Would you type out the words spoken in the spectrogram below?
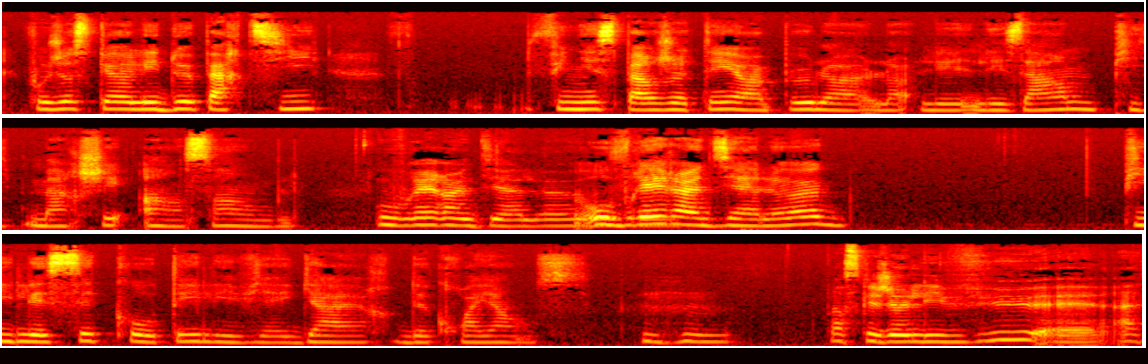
Il faut juste que les deux parties finissent par jeter un peu les, armes, puis marcher ensemble. Ouvrir un dialogue. Ouvrir un dialogue, puis laisser de côté les vieilles guerres de croyances. Mm-hmm. Parce que je l'ai vu euh, à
